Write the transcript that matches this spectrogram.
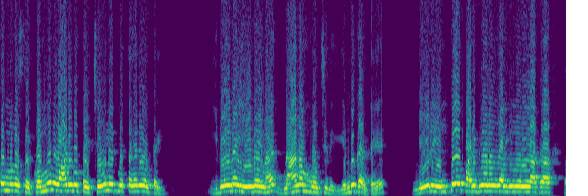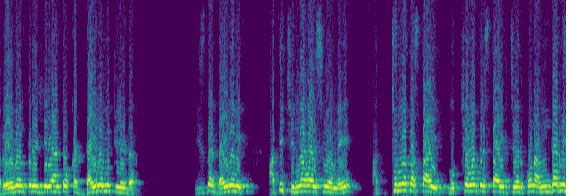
కొమ్ములు వస్తాయి. కొమ్ములు వాడి ఉంటాయి చెవులు మెత్తగానే ఉంటాయి. ఇదైనా ఏదైనా జ్ఞానం మంచిది. ఎందుకంటే మీరు ఎంతో పరిజ్ఞానం కలిగిన రేవంత్ రెడ్డి లాంటి ఒక dynamic leader is the dynamic అతి చిన్న వయసులోనే అత్యున్నత స్థాయి ముఖ్యమంత్రి స్థాయికి చేరుకొని అందరినీ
